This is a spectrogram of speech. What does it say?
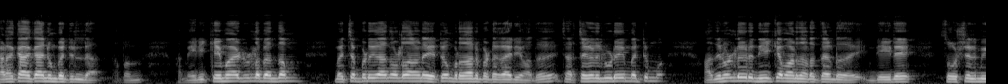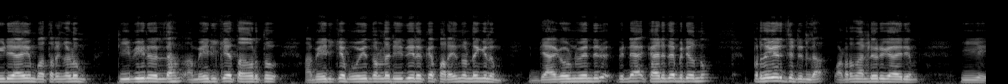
കണക്കാക്കാനും പറ്റില്ല. അപ്പം അമേരിക്കയുമായിട്ടുള്ള ബന്ധം മെച്ചപ്പെടുക എന്നുള്ളതാണ് ഏറ്റവും പ്രധാനപ്പെട്ട കാര്യം. അത് ചർച്ചകളിലൂടെയും മറ്റും അതിനുള്ള ഒരു നീക്കമാണ് നടത്തേണ്ടത്. ഇന്ത്യയിലെ സോഷ്യൽ മീഡിയയും പത്രങ്ങളും ടി വിയിലും എല്ലാം അമേരിക്കയെ തകർത്തു. അമേരിക്ക പോയി എന്നുള്ള രീതിയിലൊക്കെ പറയുന്നുണ്ടെങ്കിലും ഇന്ത്യ ഗവൺമെന്റ് പിന്നെ കാര്യത്തെപ്പറ്റി ഒന്നും പ്രതികരിച്ചിട്ടില്ല. വളരെ നല്ലൊരു കാര്യം. ഈ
